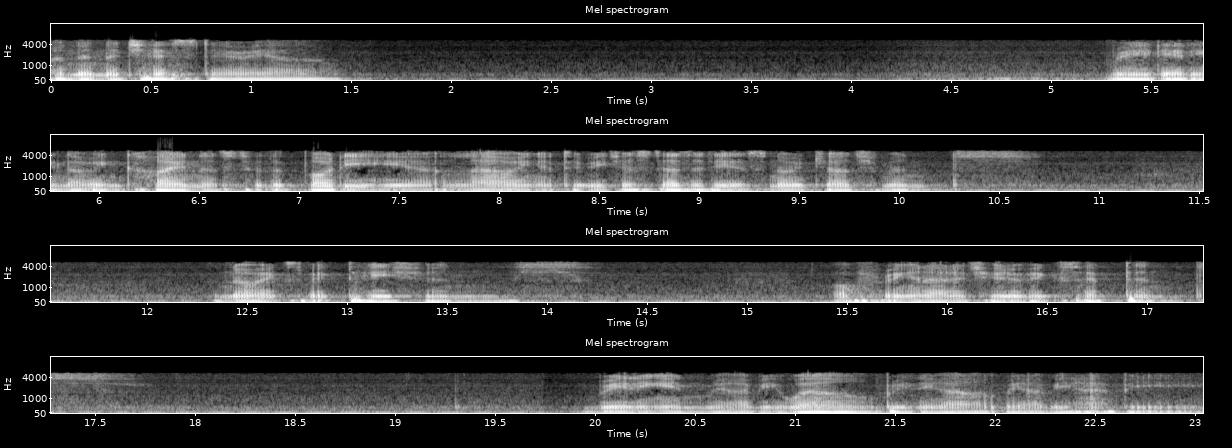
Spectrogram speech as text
And then the chest area, radiating loving kindness to the body here, allowing it to be just as it is, no judgments, no expectations, offering an attitude of acceptance. Breathing in, may I be well, breathing out, may I be happy.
